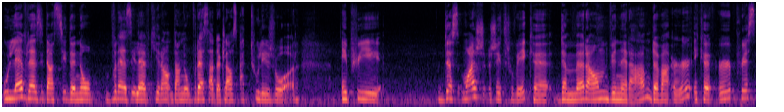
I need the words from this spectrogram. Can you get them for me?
ou les vraies identités de nos vrais élèves qui rentrent dans nos vraies salles de classe à tous les jours. Et puis, moi, j'ai trouvé que de me rendre vulnérable devant eux et que eux puissent,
